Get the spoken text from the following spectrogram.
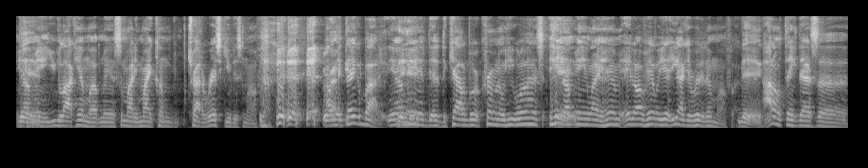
You know what I mean? You lock him up, man. Somebody might come try to rescue this motherfucker. I mean, think about it. You know what I mean? The, the caliber of criminal he was. You know what I mean? Like him, Adolf Hitler. Yeah, you gotta get rid of them motherfuckers. Yeah. I don't think that's uh.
